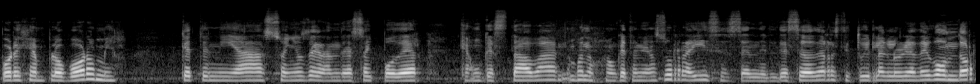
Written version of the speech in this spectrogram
Por ejemplo, Boromir, que tenía sueños de grandeza y poder, que aunque estaban, bueno, aunque tenían sus raíces en el deseo de restituir la gloria de Gondor,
